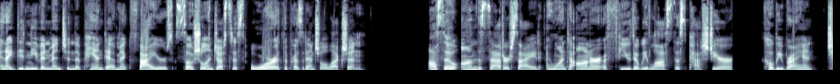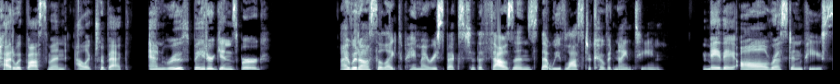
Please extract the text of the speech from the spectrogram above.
And I didn't even mention the pandemic, fires, social injustice, or the presidential election. Also, on the sadder side, I want to honor a few that we lost this past year Kobe Bryant, Chadwick Boseman, Alex Trebek, and Ruth Bader Ginsburg. I would also like to pay my respects to the thousands that we've lost to COVID 19. May they all rest in peace.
